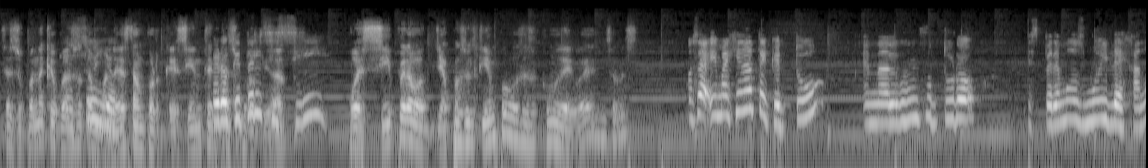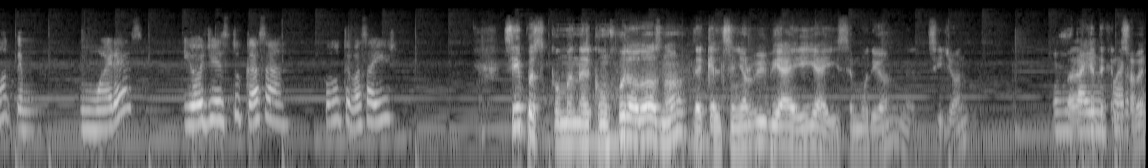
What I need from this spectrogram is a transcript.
Se supone que por Es eso te molestan, porque sienten Pero que ¿qué es su tal si sí? Pues sí, pero ya pasó el tiempo. O sea, es como de, güey, ¿sabes? O sea, imagínate que tú en algún futuro, esperemos muy lejano, te mueres y oye, es tu casa. ¿Cómo te vas a ir? Sí, pues como en el Conjuro 2, ¿no? De que el señor vivía ahí y ahí se murió en el sillón. Eso Para la gente que no sabe,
